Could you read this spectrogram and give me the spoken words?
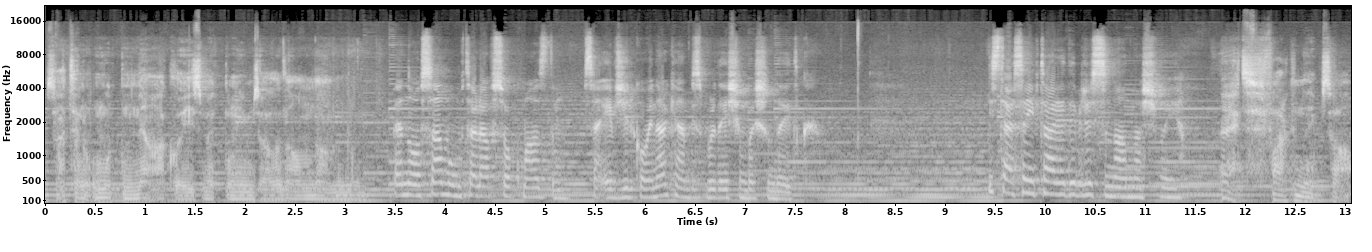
Zaten Umut ne akla hizmet bunu imzaladı onu da anlamadım. Ben olsam Umut'a laf sokmazdım. Sen evcilik oynarken biz burada işin başındaydık. İstersen iptal edebilirsin anlaşmayı. Evet farkındayım sağ ol.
